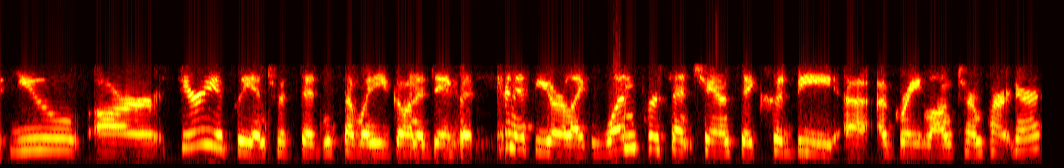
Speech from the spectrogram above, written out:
if you are seriously interested in someone you go on a date with, even if you're like 1% chance they could be a, a great long term partner,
